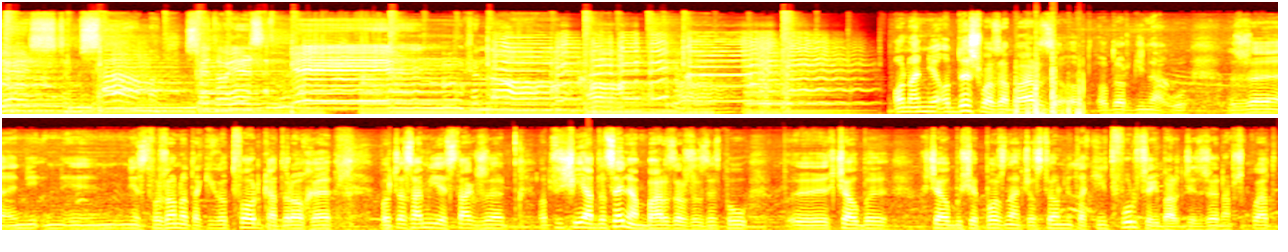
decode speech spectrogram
jestem sam, czy to jest piękno? ona nie odeszła za bardzo od, od oryginału, że nie, nie, nie stworzono takiego tworka trochę, bo czasami jest tak, że oczywiście ja doceniam bardzo, że zespół y, chciałby, chciałby się poznać od strony takiej twórczej bardziej, że na przykład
